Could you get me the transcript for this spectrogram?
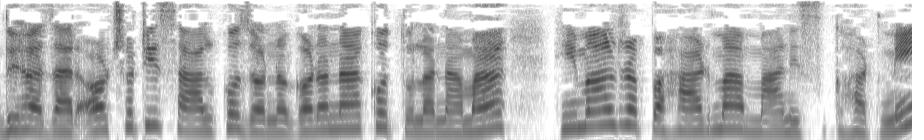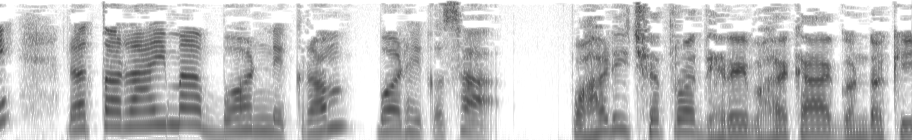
दुई हजार अडसठी सालको जनगणनाको तुलनामा हिमाल र पहाड़मा मानिस घट्ने र तराईमा बढ़ने क्रम बढ़ेको छ। पहाड़ी क्षेत्र धेरै भएका गण्डकी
